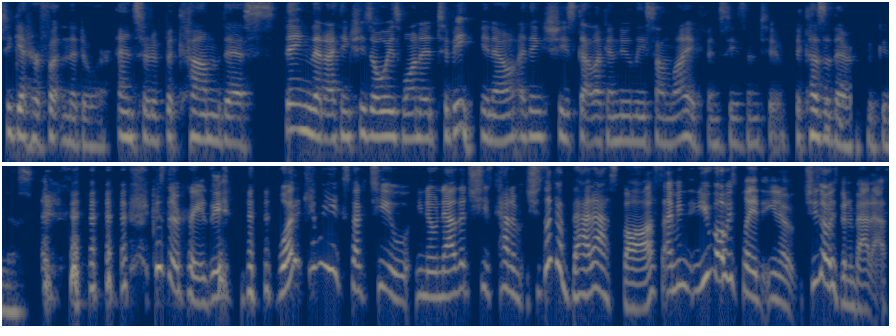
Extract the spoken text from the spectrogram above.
to get her foot in the door and sort of become this thing that I think she's always wanted to be. You know, I think she's got like a new lease on life in season two because of their kookiness. because they're crazy. what can we expect too? You know, now that she's kind of she's like a badass boss. I mean, you've always played. You know, she's always been a badass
